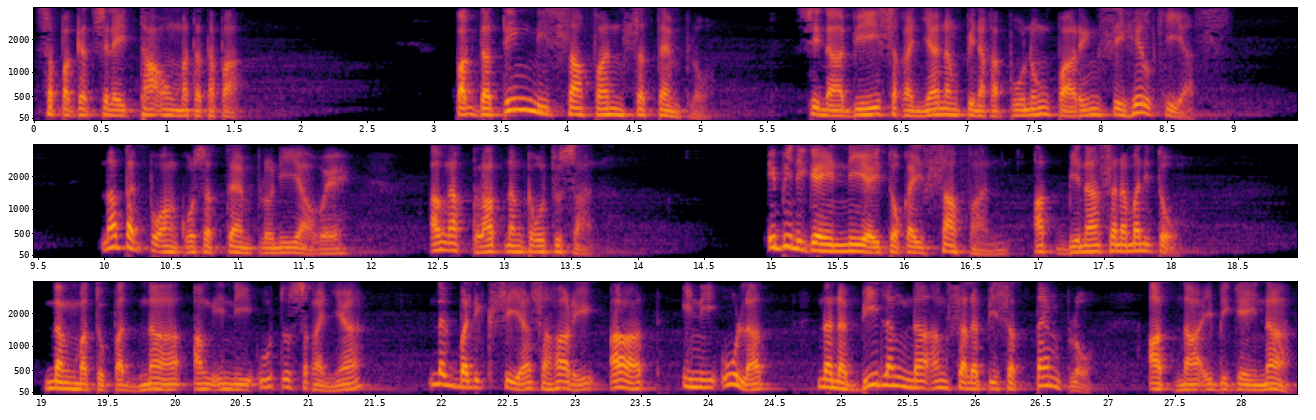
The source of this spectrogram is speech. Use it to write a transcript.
sapagkat sila'y taong matatapa. Pagdating ni Safan sa templo, sinabi sa kanya ng pinakapunong paring si Hilkias, Natagpuan ko sa templo ni Yahweh ang aklat ng kautusan Ibinigay niya ito kay Safan at binasa naman ito. Nang matupad na ang iniutos sa kanya, nagbalik siya sa hari at iniulat na nabilang na ang salapi sa templo at naibigay na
